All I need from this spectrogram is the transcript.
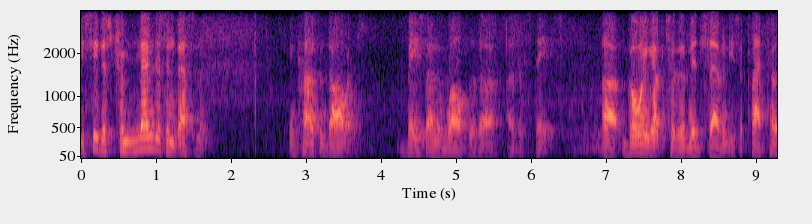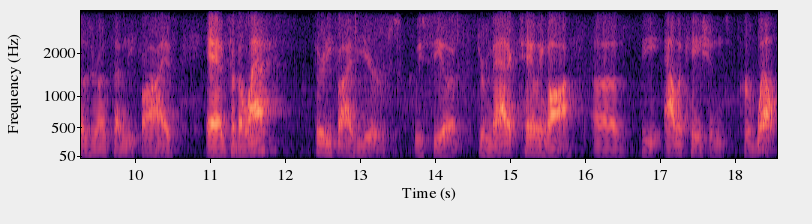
You see this tremendous investment in constant dollars based on the wealth of the, of the states, uh, going up to the mid-70s. It plateaus around 75, and for the last 35 years, we see a dramatic tailing off of the allocations per wealth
